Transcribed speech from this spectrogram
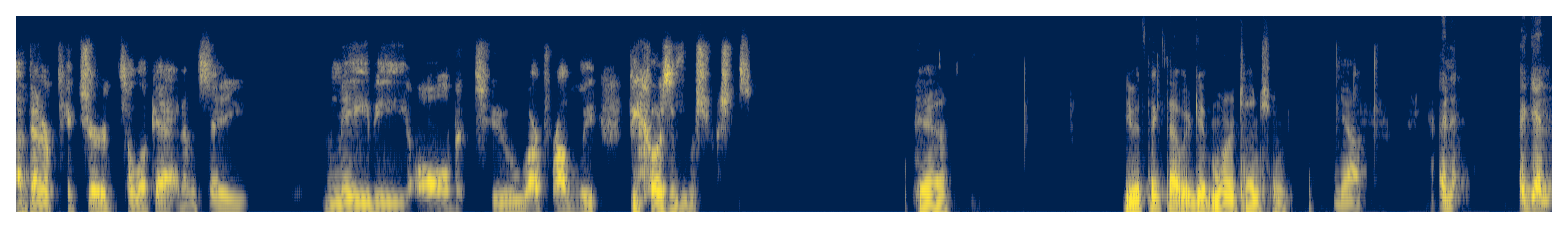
a better picture to look at. And I would say maybe all but two are probably because of the restrictions. Yeah. You would think that would get more attention. Yeah. And again,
